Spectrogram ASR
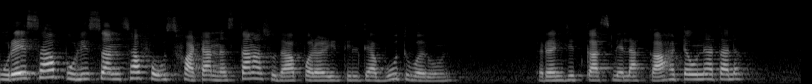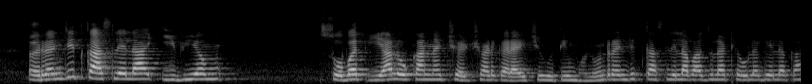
पुरेसा पोलिसांचा फौजफाटा नसताना सुद्धा परळीतील त्या बूथवरून रणजित कासलेला का हटवण्यात आलं? रणजित कासलेला ई ईव्हीएम सोबत या लोकांना छेडछाड करायची होती म्हणून रणजित कासलेला बाजूला ठेवलं गेलं का?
